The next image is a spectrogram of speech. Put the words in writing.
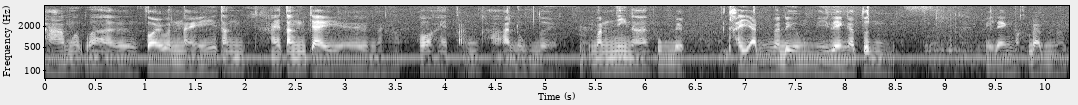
ถามครับว่าต่อยวันไหนตั้งให้ตั้งใจนะครับก็ให้ตั้งค่าขนมด้วย มันยิ่งนะผมแบบขยันกว่าเดิมมีแรงกระตุ้น มีแรงผลักดันครับ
